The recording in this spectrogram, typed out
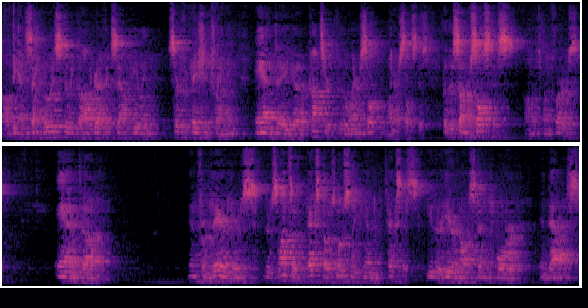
I'll be in St. Louis doing the holographic sound healing certification training and a uh, concert for the winter, sol- winter solstice, for the summer solstice on the 21st. And um, then from there, there's there's lots of expos, mostly in Texas, either here in Austin or in Dallas,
